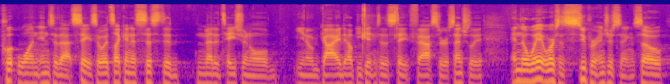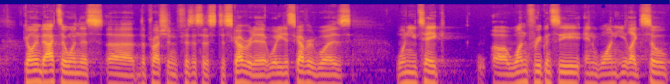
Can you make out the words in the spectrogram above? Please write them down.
put one into that state. So it's like an assisted meditational, you know, guide to help you get into the state faster, essentially. And the way it works is super interesting. So going back to when this uh, the Prussian physicist discovered it, what he discovered was when you take uh, one frequency and one like so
